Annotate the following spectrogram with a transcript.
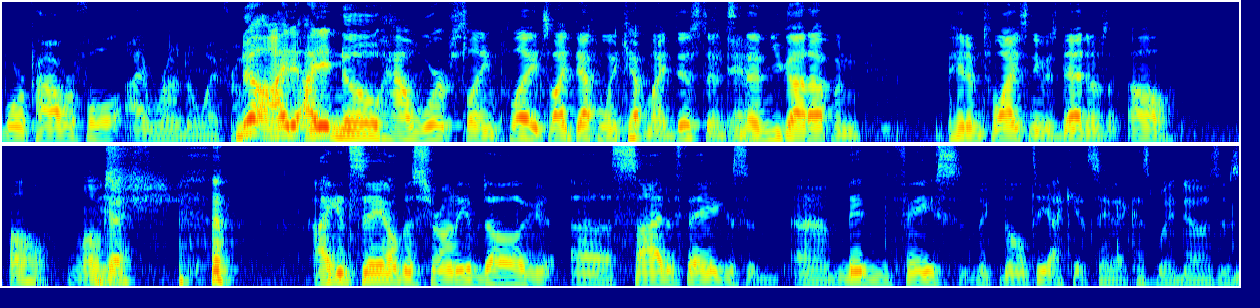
more powerful, I run away from no, it. I, I didn't know how Warp Sláine played, so I definitely kept my distance. And then you got up and hit him twice, and he was dead, and I was like, oh, oh, okay. I can say on the Strontium Dog uh, side of things, uh, Middenface McNulty. I can't say that because my nose is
